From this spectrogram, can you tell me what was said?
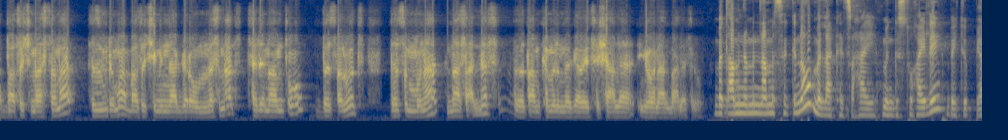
አባቶች ማስተማር፣ ህዝቡ ደግሞ አባቶች የሚናገረውን መስማት፣ ተደማምጦ በጸሎት በጽሙና ማሳለፍ በጣም ከምንም ነገር የተሻለ ይሆናል ማለት ነው። በጣም ነው የምናመሰግነው መላከ ፀሐይ መንግስቱ ኃይሌ በኢትዮጵያ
